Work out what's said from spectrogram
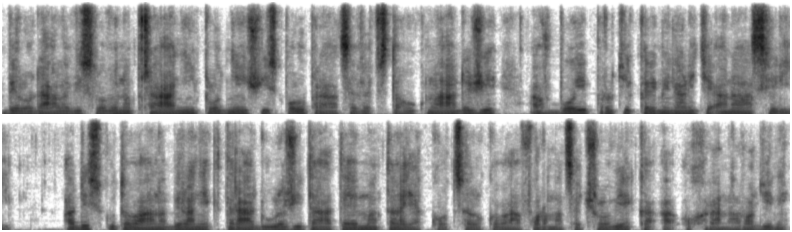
Bylo dále vysloveno přání plodnější spolupráce ve vztahu k mládeži a v boji proti kriminalitě a násilí a diskutována byla některá důležitá témata jako celková formace člověka a ochrana rodiny.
